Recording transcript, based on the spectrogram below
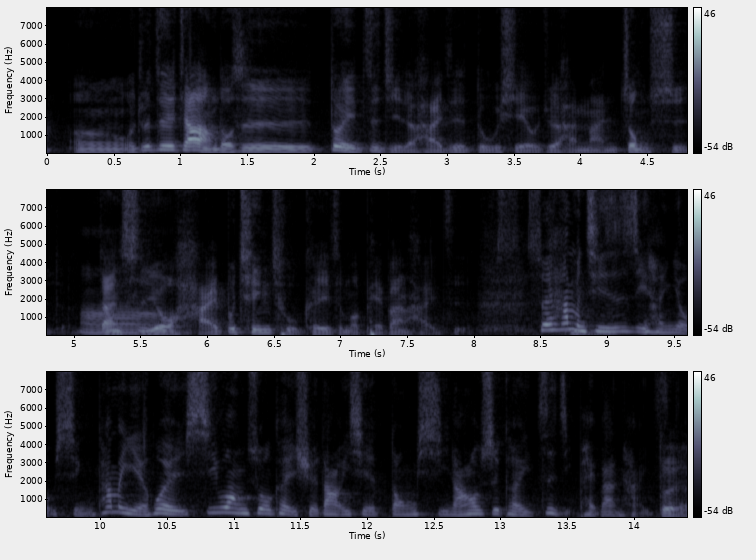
嗯，我觉得这些家长都是对自己的孩子读写，我觉得还蛮重视的，哦、但是又还不清楚可以怎么陪伴孩子，所以他们其实自己很有心，嗯、他们也会希望说可以学到一些东西，然后是可以自己陪伴孩子。对，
